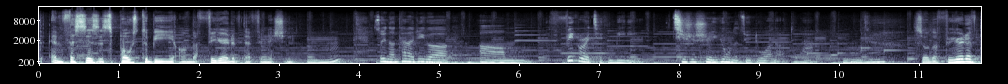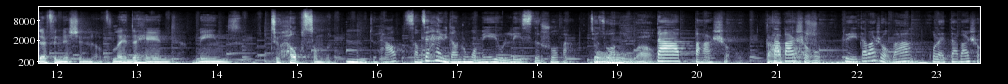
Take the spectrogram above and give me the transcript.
The emphasis is supposed to be on the figurative definition. 所以呢，它的这个嗯 figurative meaning 其实是用的最多的，对吧？ So the figurative definition of lend a hand means to help someone. 嗯，to help some，在汉语当中我们也有类似的说法，叫做哦哇哦搭把手。搭把手，对，搭把手吧，过来搭把手。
